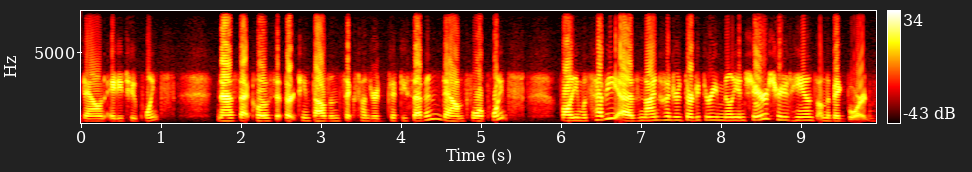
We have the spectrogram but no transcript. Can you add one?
down 82 points. Nasdaq closed at 13,657, down 4 points. Volume was heavy as 933 million shares traded hands on the big board.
